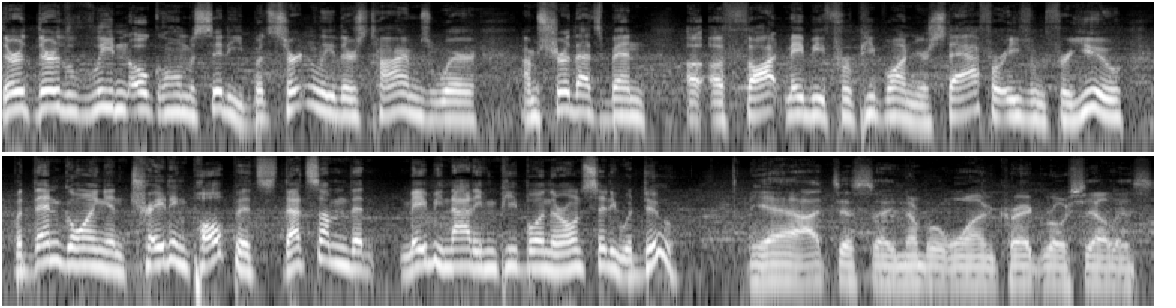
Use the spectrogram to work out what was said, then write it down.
they're they're leading Oklahoma City." But certainly, there's times where I'm sure that's been a, a thought, maybe for people on your staff or even for you. But then going and trading pulpits, that's something that maybe not even people in their own city would do. Yeah, I'd just say number one, Craig Groeschel is,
